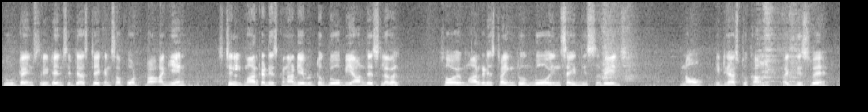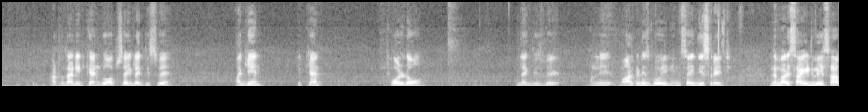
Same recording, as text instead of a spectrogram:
Two times three times it has taken support. But again still market is cannot able to go beyond this level. So market is trying to go inside this range now it has to come like this way after that it can go upside like this way again it can fall down like this way only market is going inside this range இந்த மாதிரி சைட்வேஸாக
